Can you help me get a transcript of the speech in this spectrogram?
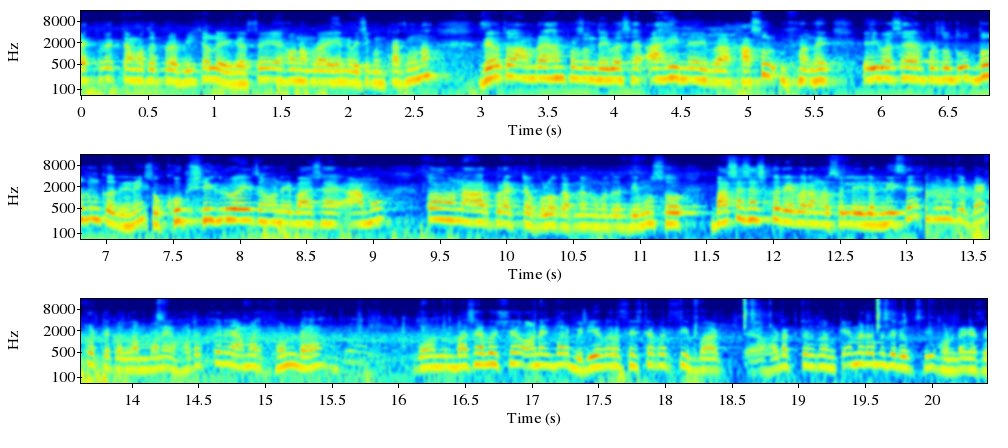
দেখতে দেখতে আমাদের প্রায় বিকাল হয়ে গেছে, এখন আমরা এখানে বেশিক্ষণ থাকব না। যেহেতু আমরা এখন পর্যন্ত এই বাসায় আহি নেই বা হাসুর মানে এই বাসায় এখন পর্যন্ত উদ্বোধন করিনি সো খুব শীঘ্রই যখন এই বাসায় আমো, তখন আর পর একটা ব্লগ আপনাকে মধ্যে দিমু। সো বাসা শেষ করে এবার আমরা চলে এলাম নিচে। মধ্যে ব্যাক করতে পারলাম মানে হঠাৎ করে আমার ফোনটা যখন বাসায় বসে অনেকবার ভিডিও করার চেষ্টা করছি বাট হঠাৎ করে যখন ক্যামেরার মধ্যে ঢুকছি ফোনটা কাছে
